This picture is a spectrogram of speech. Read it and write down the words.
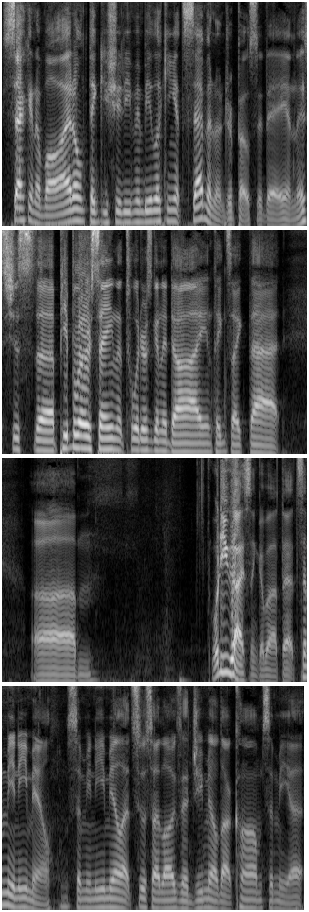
Second of all, I don't think you should even be looking at 700 posts a day. And it's just, uh, people are saying that Twitter's going to die and things like that. Um, what do you guys think about that? Send me an email. Send me an email at suicidelogs at gmail.com. Send me a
